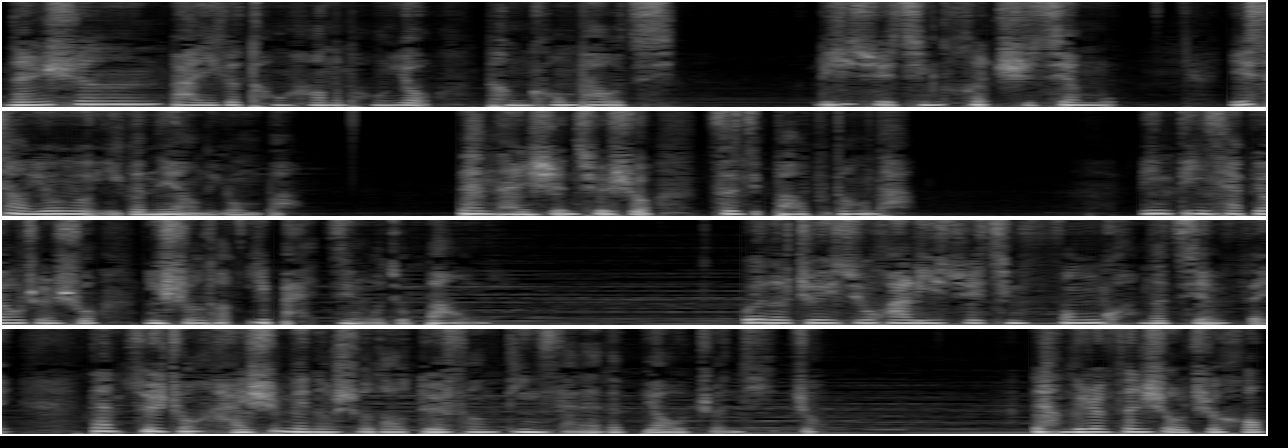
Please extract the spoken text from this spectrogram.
男生把一个同行的朋友腾空抱起，李雪琴很是羡慕，也想拥有一个那样的拥抱。但男生却说自己抱不动她，并定下标准说：“你瘦到一百斤我就抱你。”为了这一句话，李雪琴疯狂的减肥，但最终还是没能瘦到对方定下来的标准体重。两个人分手之后，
